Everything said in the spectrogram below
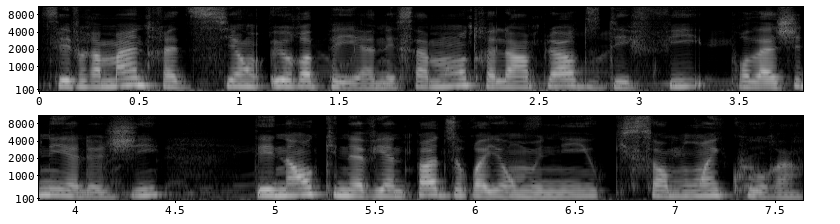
C'est vraiment une tradition européenne et ça montre l'ampleur du défi pour la généalogie des noms qui ne viennent pas du Royaume-Uni ou qui sont moins courants.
